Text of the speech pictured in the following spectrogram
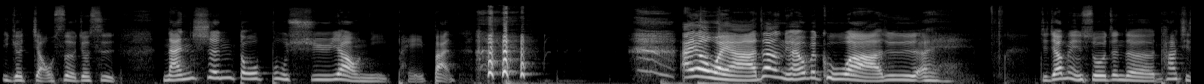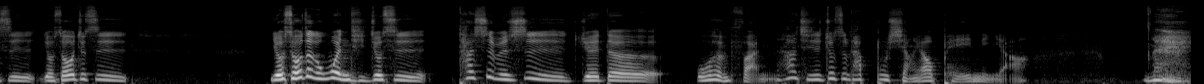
一个角色，就是男生都不需要你陪伴。哎呦喂啊！这样女孩会不会哭啊？就是哎。姐姐要跟你说，真的，他其实有时候就是，有时候这个问题就是，他是不是觉得我很烦？他其实就是他不想要陪你啊。哎，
